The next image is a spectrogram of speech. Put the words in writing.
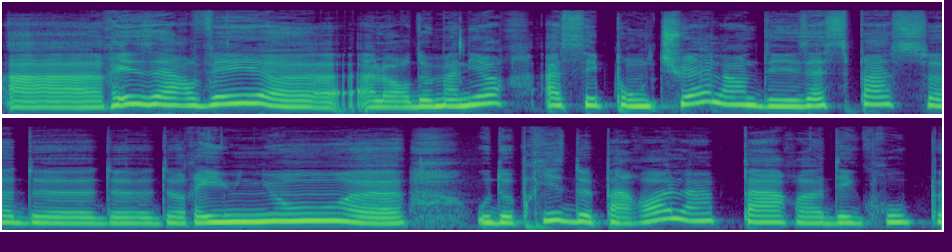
à réserver, euh, alors de manière assez ponctuelle, hein, des espaces de, de, réunion euh, ou de prise de parole hein, par euh, des groupes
